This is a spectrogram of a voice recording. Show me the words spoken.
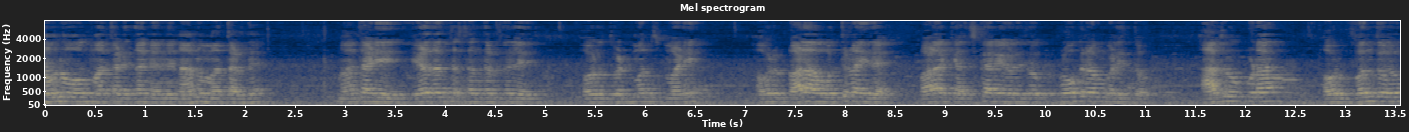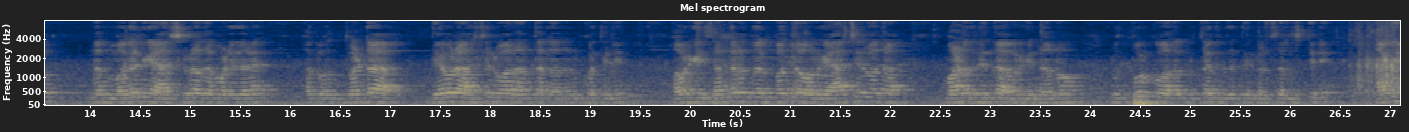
ಅವನು ಹೋಗಿ ಮಾತಾಡಿದ್ದ, ನಿನ್ನೆ ನಾನು ಮಾತಾಡಿದೆ. ಮಾತಾಡಿ ಹೇಳದಂತ ಸಂದರ್ಭದಲ್ಲಿ ಅವರು ದೊಡ್ಡ ಮನಸ್ಸು ಮಾಡಿ, ಅವರು ಬಹಳ ಒತ್ತಡ ಇದೆ. ಬಹಳ ಕೆಲಸ ಕಾರ್ಯಗಳಿದ್ದು ಪ್ರೋಗ್ರಾಮ್ಗಳಿದ್ದು ಆದರೂ ಕೂಡ ಅವ್ರು ಬಂದು ನನ್ನ ಮಗನಿಗೆ ಆಶೀರ್ವಾದ ಮಾಡಿದ್ದಾರೆ. ಅದು ಒಂದು ದೊಡ್ಡ ದೇವರ ಆಶೀರ್ವಾದ ಅಂತ ನಾನು ಅನ್ಕೋತೀನಿ. ಅವ್ರಿಗೆ ಈ ಸಂದರ್ಭದಲ್ಲಿ ಬಂದು ಅವ್ರಿಗೆ ಆಶೀರ್ವಾದ ಮಾಡೋದ್ರಿಂದ ಅವರಿಗೆ ನಾನು ಹೃತ್ಪೂರ್ವಕವಾದ ಕೃತಜ್ಞತೆಗಳು ಸಲ್ಲಿಸ್ತೀನಿ. ಹಾಗೆ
